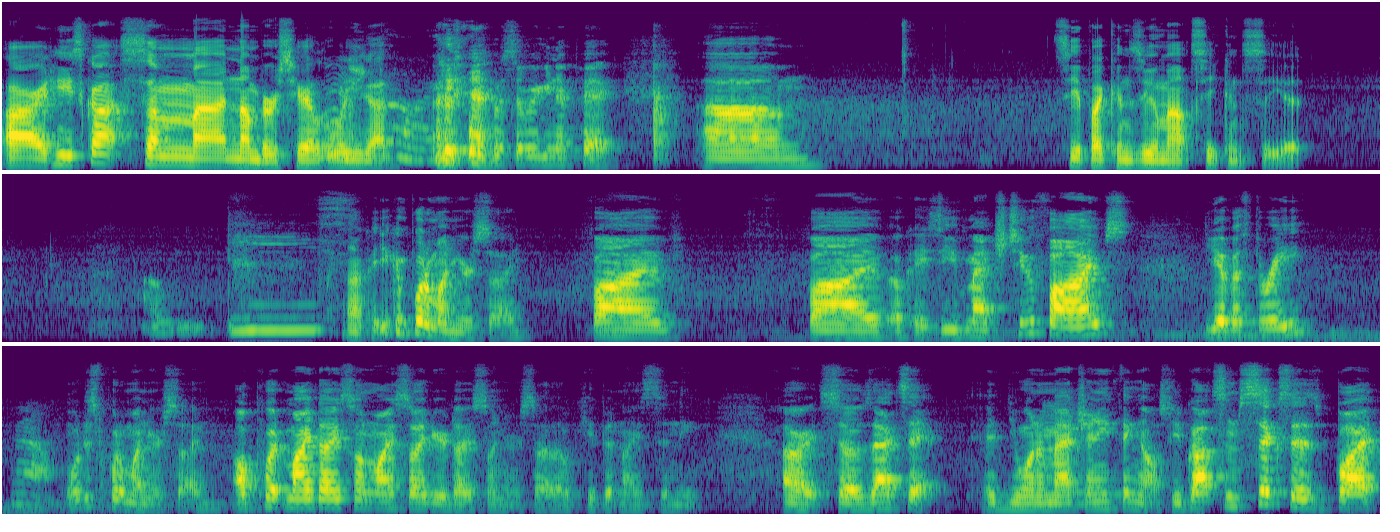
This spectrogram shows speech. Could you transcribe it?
Alright, he's got some uh, numbers here. Oh what do you got? so we're going to pick. Um, see if I can zoom out so you can see it. I'll do these. Okay, you can put them on your side. Five, five. Okay, so you've matched two fives. Do you have a three? No. We'll just put them on your side. I'll put my dice on my side, your dice on your side. That'll keep it nice and neat. Alright, so that's it. Uh, Do you want to match anything else? You've got some sixes, but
